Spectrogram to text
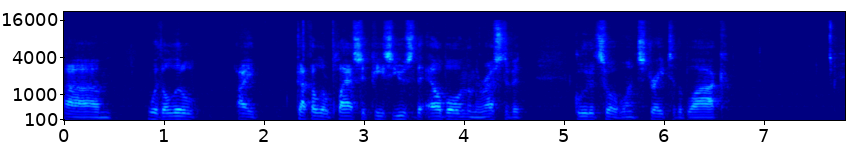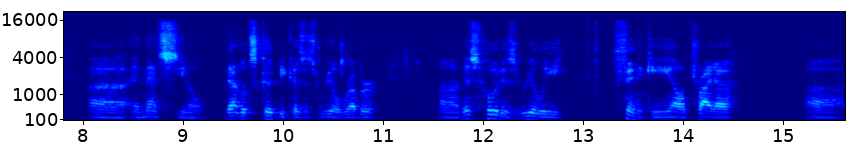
um, with a little, I got the little plastic piece, used the elbow, and then the rest of it glued it so it went straight to the block. Uh, and that's, you know, that looks good because it's real rubber. Uh, this hood is really finicky. I'll try to uh,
